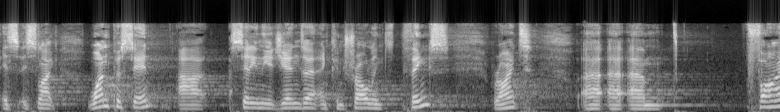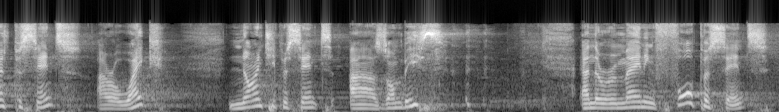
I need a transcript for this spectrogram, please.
It's it's like one percent are setting the agenda and controlling things, right? Uh, uh, um, 5% are awake, 90% are zombies, and the remaining 4%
